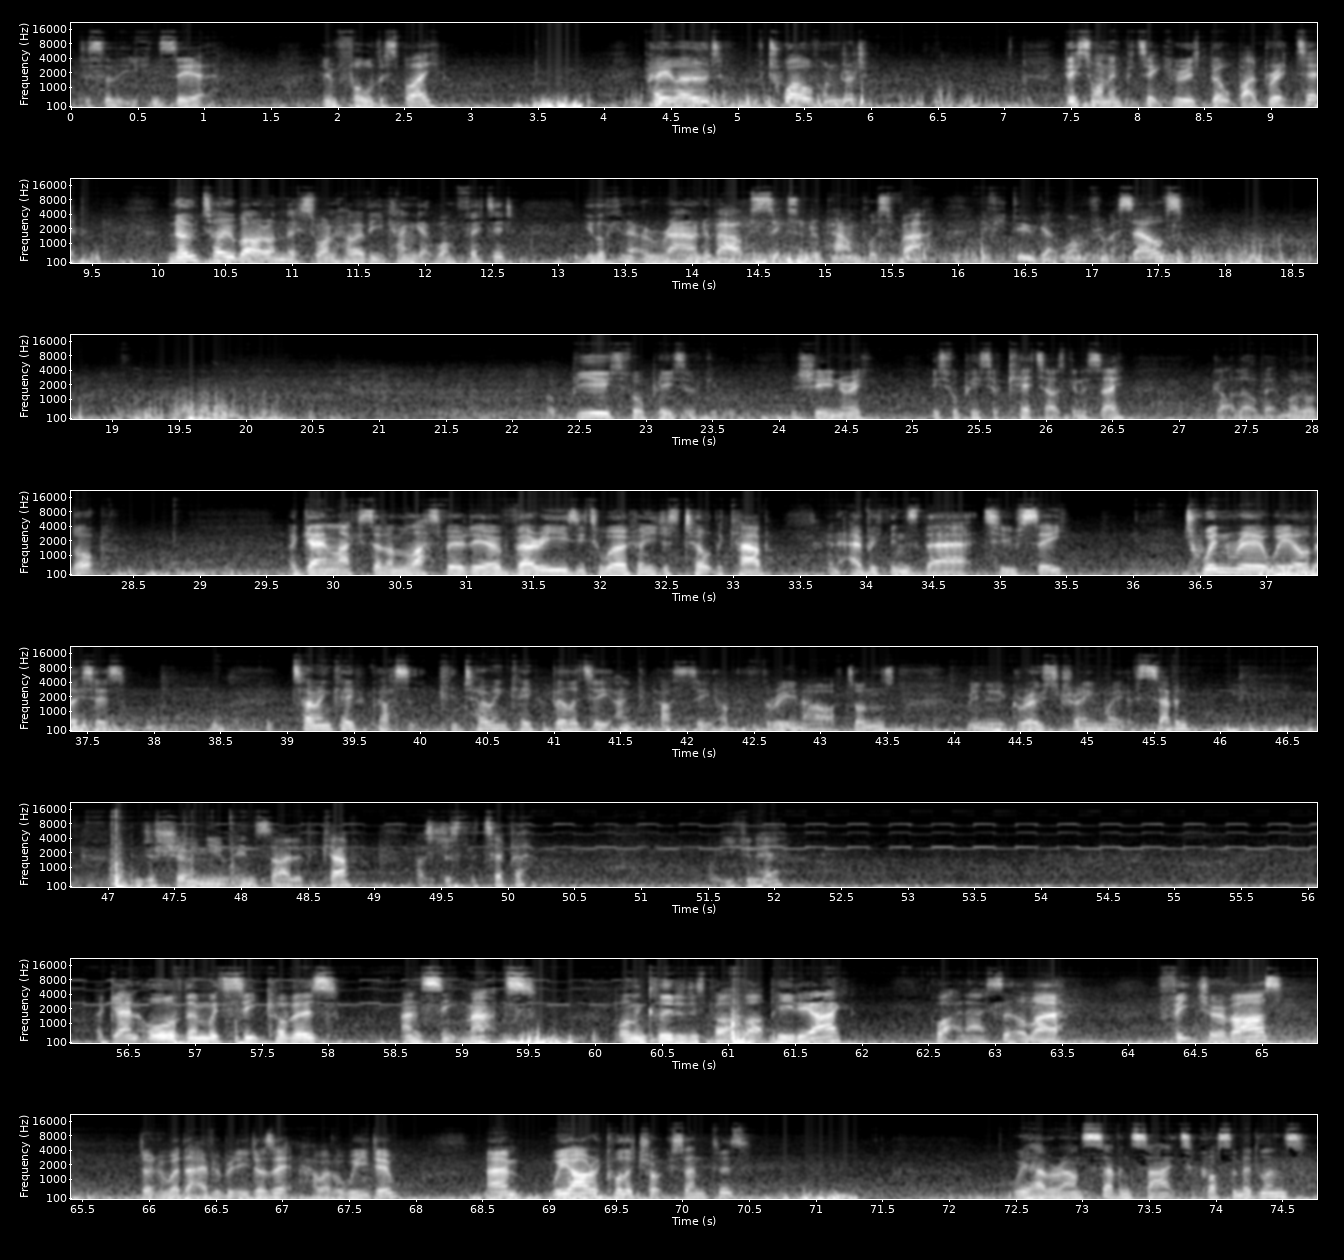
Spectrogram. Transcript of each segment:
just so that you can see it in full display. Payload of 1200. This one in particular is built by BritTip. No tow bar on this one, however you can get one fitted. You're looking at around about £600 plus VAT if you do get one from ourselves. A beautiful piece of machinery, beautiful piece of kit I was going to say. Got a little bit muddled up. Again, like I said on the last video, very easy to work on. You just tilt the cab and everything's there to see. Twin rear wheel this is. Towing capacity, towing capability and capacity of three and a half tons, meaning a gross train weight of seven. And just showing you inside of the cab, that's just the tipper, what you can hear. Again, all of them with seat covers and seat mats, all included as part of our PDI. Quite a nice little uh, feature of ours. Don't know whether everybody does it, however we do. Um, we are Aquila Truck Centres. We have around seven sites across the Midlands.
